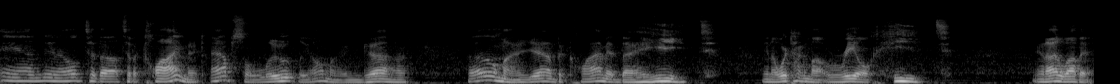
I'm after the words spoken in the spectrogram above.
and, you know, to the to the climate. Absolutely. Oh my god. Oh my god, the climate, the heat. You know, we're talking about real heat. And I love it.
